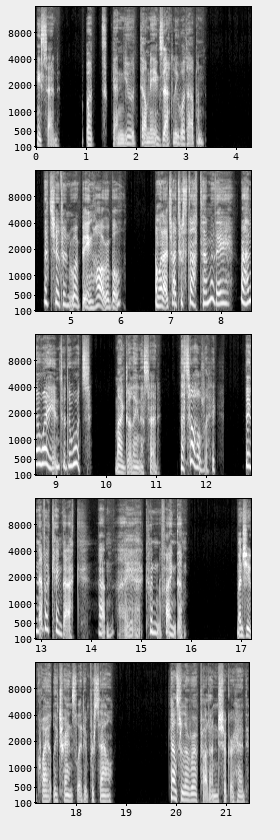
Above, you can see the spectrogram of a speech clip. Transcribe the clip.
he said. But can you tell me exactly what happened? The children were being horrible, and when I tried to stop them, they ran away into the woods, Magdalena said. That's all. They, never came back, and I uh, couldn't find them. Menchu quietly translated for Sal. Councillor Rupolin shook her head.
